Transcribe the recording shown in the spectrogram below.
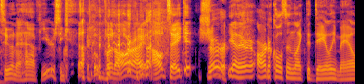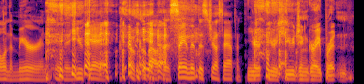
two and a half years ago. but all right, I'll take it. Sure. Yeah, there are articles in like the Daily Mail and the Mirror in, in the UK about yeah. this, saying that this just happened. You're you're huge in Great Britain,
